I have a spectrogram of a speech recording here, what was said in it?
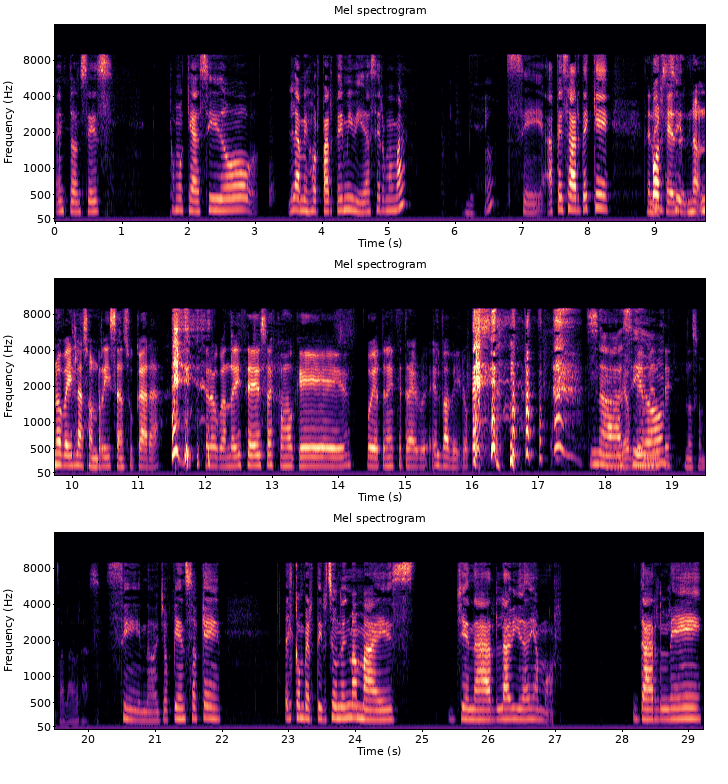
Entonces, como que ha sido la mejor parte de mi vida ser mamá. Bien. Sí, a pesar de que... Por que- si- no, no veis la sonrisa en su cara, pero cuando dice eso es como que voy a tener que traer el babero. Sí, No, sido- obviamente no son palabras. Sí, no, yo pienso que el convertirse uno en mamá es llenar la vida de amor, darle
